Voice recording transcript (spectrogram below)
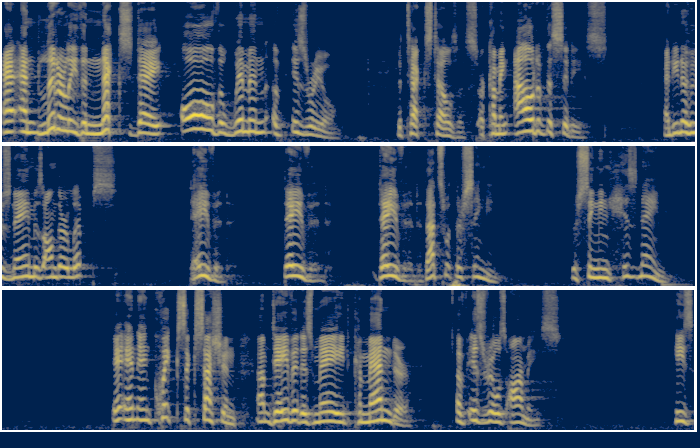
And, and, literally the next day, all the women of Israel, the text tells us, are coming out of the cities. And do you know whose name is on their lips? David, David, David. That's what they're singing. They're singing his name. In, in quick succession, um, David is made commander of Israel's armies. He's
